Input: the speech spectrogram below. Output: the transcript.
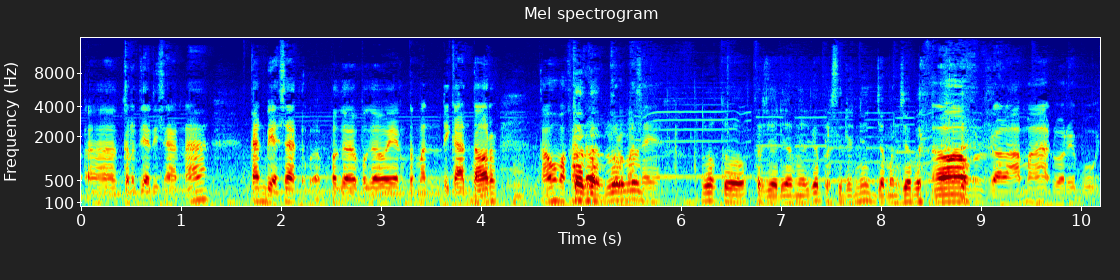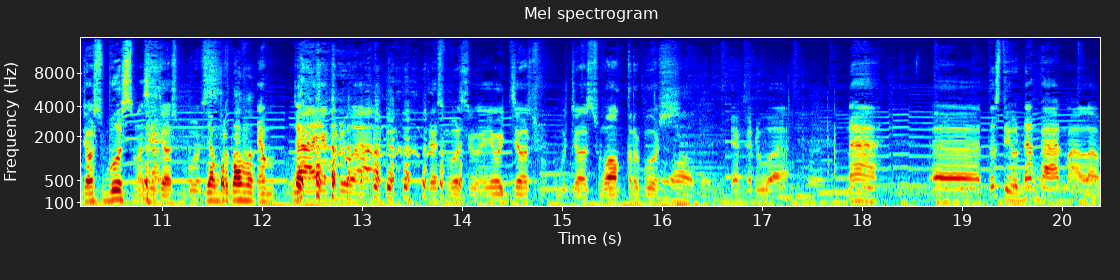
eh, kerja di sana kan biasa pegawai-pegawai yang teman di kantor, kamu makan Bentar, dong ke lu- rumah lu- saya. Lu waktu kerja di Amerika presidennya zaman siapa? Oh, udah lama 2000. George Bush masih George Bush. Yang pertama. yang enggak yang kedua. George Bush, yo, George George Walker Bush. Ah, oke. Yang kedua. Nah, eh, terus diundang kan malam.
